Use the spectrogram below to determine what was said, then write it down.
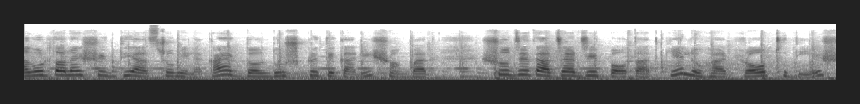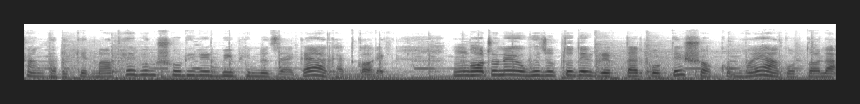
আগরতলায় সিদ্ধি আশ্রম এলাকায় একদল দুষ্কৃতিকারী সংবাদ। সুজিত আচার্যের পথ আটকে লোহার রড দিয়ে সাংবাদিকের মাথা এবং শরীরের বিভিন্ন জায়গায় আঘাত করে। ঘটনায় অভিযুক্তদের গ্রেপ্তার করতে সক্ষম হয় আগরতলা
